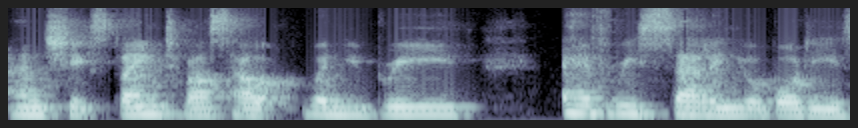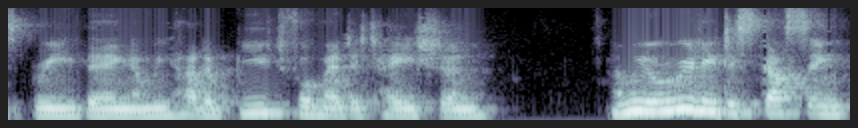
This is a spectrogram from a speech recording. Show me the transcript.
And she explained to us how when you breathe, every cell in your body is breathing. And we had a beautiful meditation. And we were really discussing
